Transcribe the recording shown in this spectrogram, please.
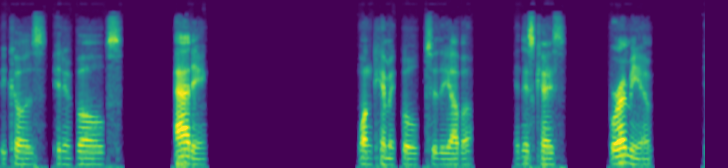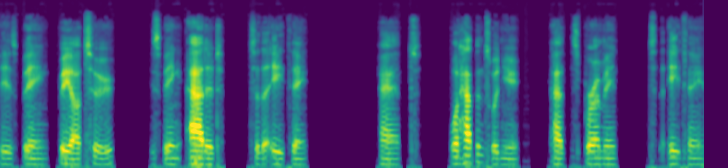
because it involves adding one chemical to the other. In this case, bromium is being Br2 is being added to the ethene and what happens when you add this bromine to the ethene,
